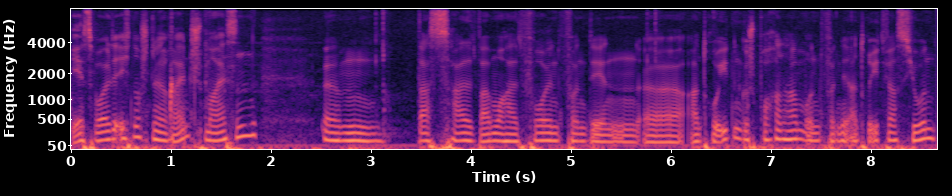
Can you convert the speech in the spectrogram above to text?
jetzt wollte ich noch schnell reinschmeißen, ähm, dass halt, weil wir halt vorhin von den äh, Androiden gesprochen haben und von den Android-Versionen,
